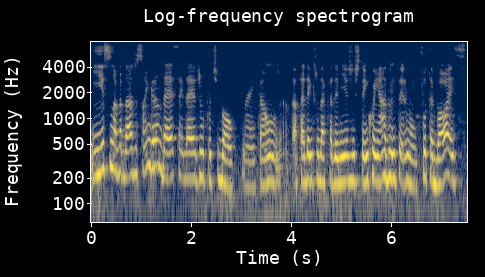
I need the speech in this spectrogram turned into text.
e isso na verdade só engrandece a ideia de um futebol, né? Então até dentro da academia a gente tem cunhado um termo futeboys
